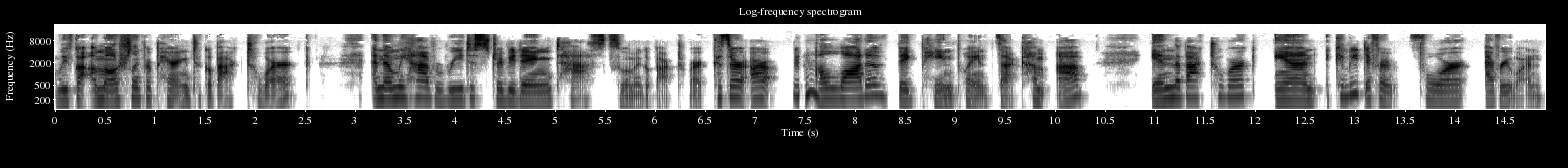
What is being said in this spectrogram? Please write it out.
We've got emotionally preparing to go back to work. And then we have redistributing tasks when we go back to work because there are mm-hmm. a lot of big pain points that come up in the back to work and it can be different for everyone.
